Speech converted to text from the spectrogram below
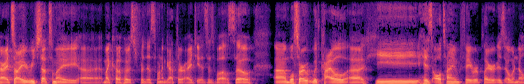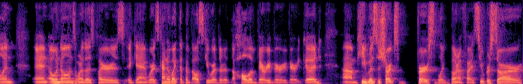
All right, so I reached out to my uh, my co-host for this one and got their ideas as well. So um, we'll start with Kyle. Uh, he his all time favorite player is Owen Nolan, and Owen Nolan's one of those players again where it's kind of like the Pavelski, where they're the Hall of very, very, very good. Um, he was the Sharks' first like bona fide superstar.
